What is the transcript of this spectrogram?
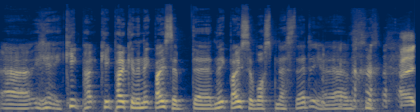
uh, yeah, keep po- keep poking the Nick Bosa the Nick Bosa wasp nest there, didn't you? Um, uh,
